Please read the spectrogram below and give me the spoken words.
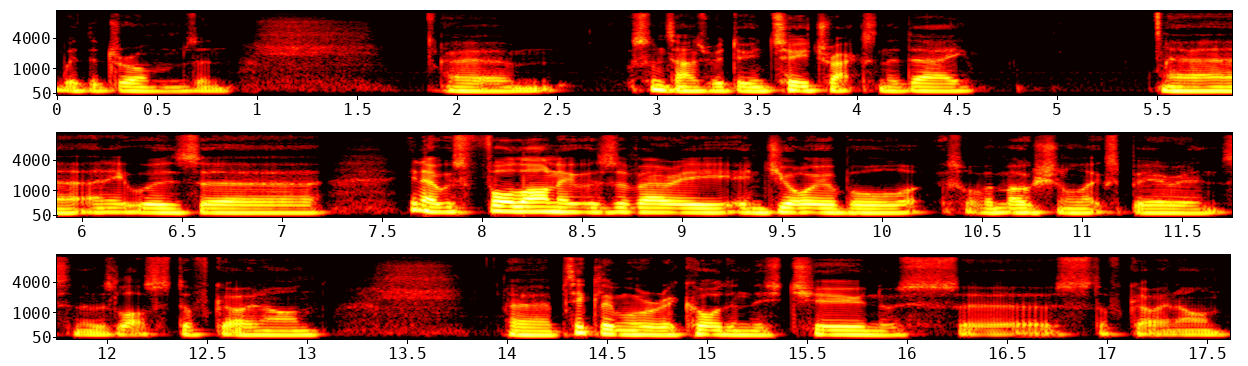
with the drums. And um, sometimes we we're doing two tracks in a day. Uh, and it was, uh, you know, it was full on. It was a very enjoyable, sort of emotional experience, and there was lots of stuff going on. Uh, particularly when we were recording this tune, there was uh, stuff going on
